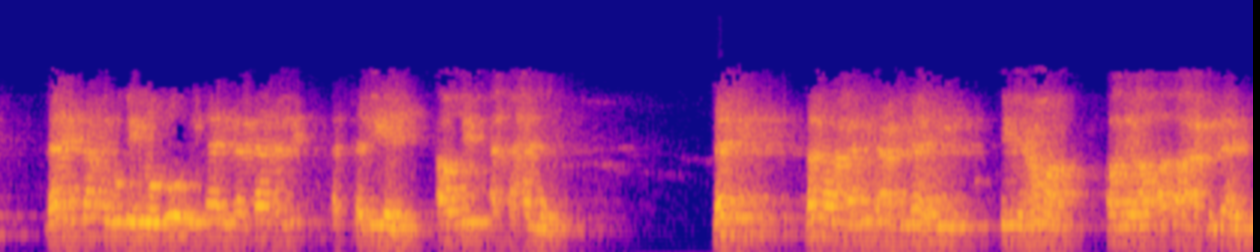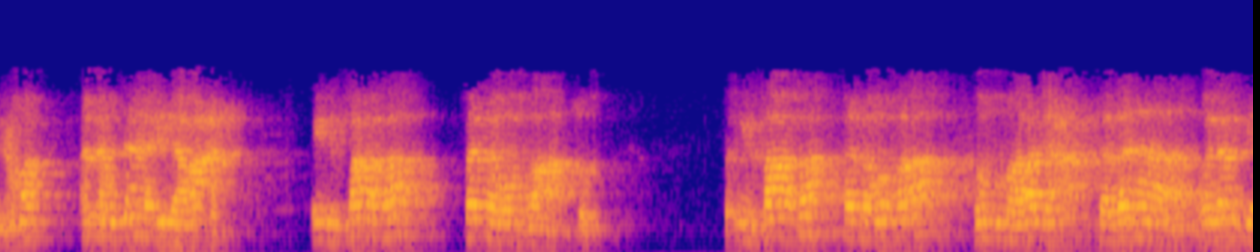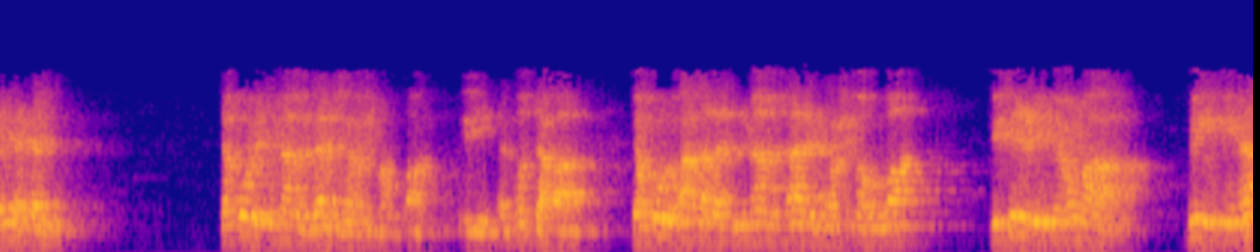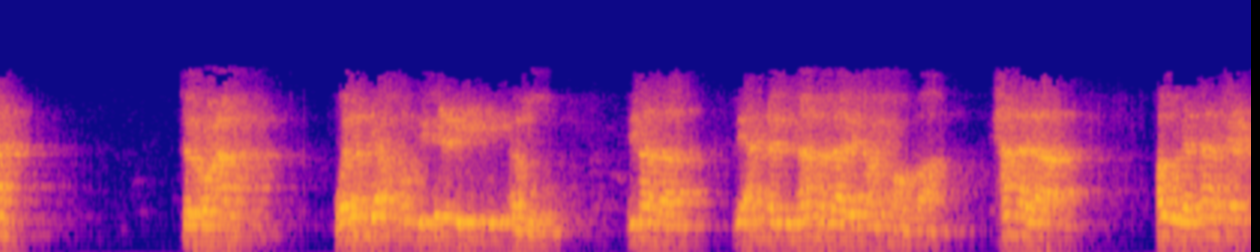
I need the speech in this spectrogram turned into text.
لا يتخذ به الوضوء إلا إذا كان من السبيلين أو من المحلين. لكن ذكر حديث عبد الله بن عمر رضي الله عنه عبد الله بن عمر أنه كان إذا رعى انصرف فتوضأ فإن صرف فتوضأ ثم رجع فبنى ولم يتكلم. يقول الإمام الباجي رحمه الله في المنتقى يقول أخذ الإمام مالك رحمه الله بفعل ابن عمر بالبناء الرعاة ولم يأخذ بفعله في الوضوء لماذا؟ لأن الإمام مالك رحمه الله حمل قول نافع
